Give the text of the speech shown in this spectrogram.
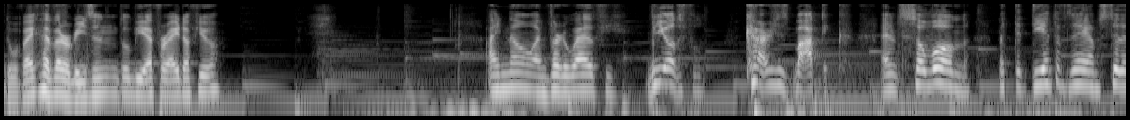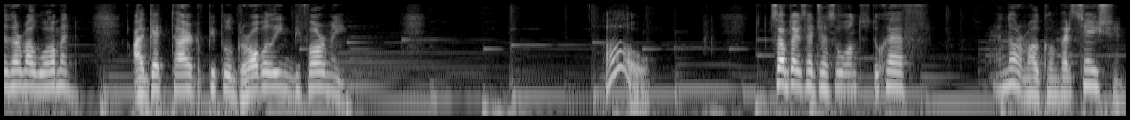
Do they have a reason to be afraid of you? I know I'm very wealthy, beautiful, charismatic, and so on, but at the end of the day I'm still a normal woman. I get tired of people groveling before me. Oh. Sometimes I just want to have a normal conversation.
